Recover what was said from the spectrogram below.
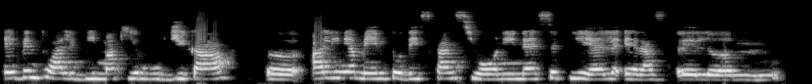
eventuale dimma chirurgica, eh, allineamento di scansioni in SPL e ras- il, um,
